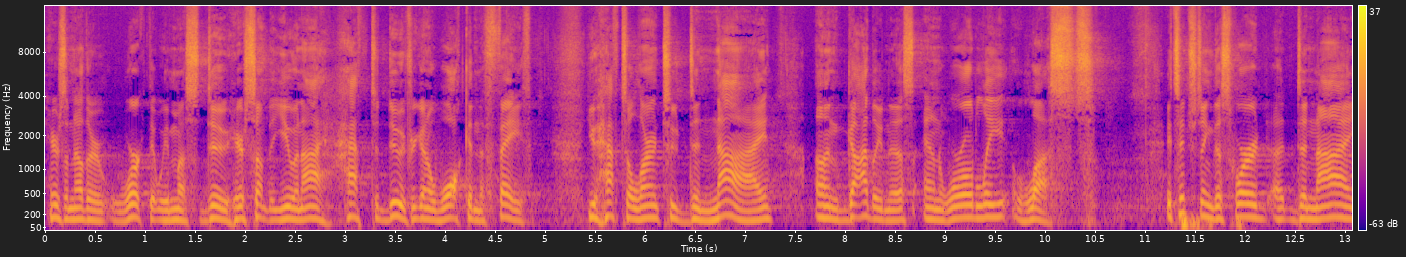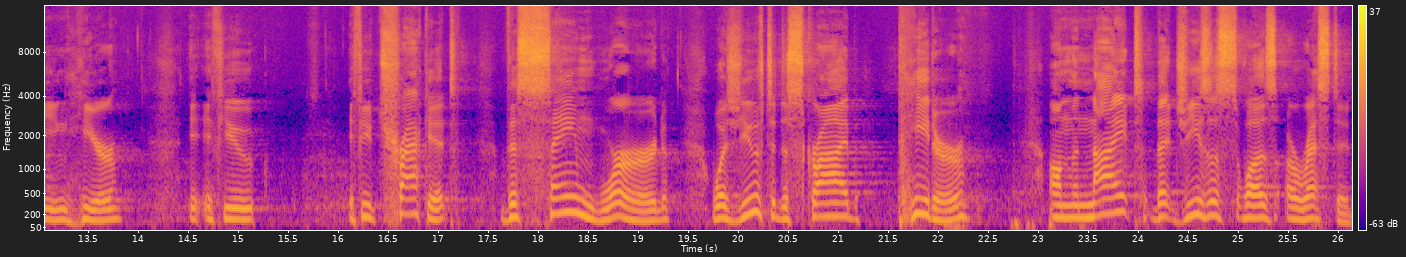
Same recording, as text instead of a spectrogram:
Here's another work that we must do. Here's something you and I have to do if you're going to walk in the faith. You have to learn to deny ungodliness and worldly lusts. It's interesting, this word uh, denying here, if you, if you track it, this same word was used to describe Peter on the night that Jesus was arrested.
